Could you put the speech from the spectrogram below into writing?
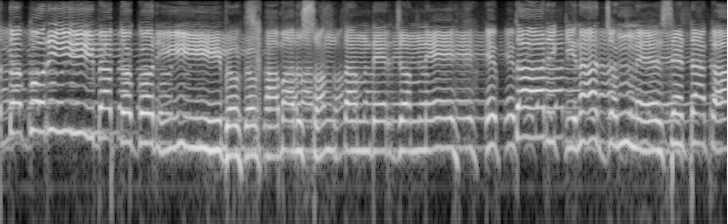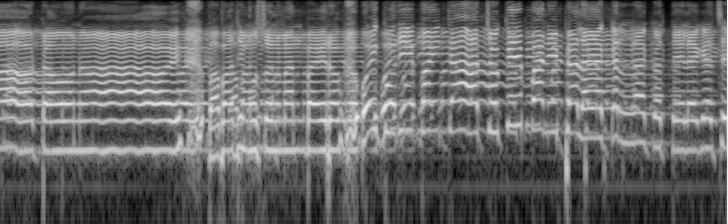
এত গরিব এত গরিব। আমার সন্তানদের জন্য, ইফতার কেনার জন্য সে টাকাটাও নাই। বাবাজি মুসলমান বাইর ওই গরিব ভাইটা চোখের পানি ফেলায় কান্না করতে লেগেছে।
